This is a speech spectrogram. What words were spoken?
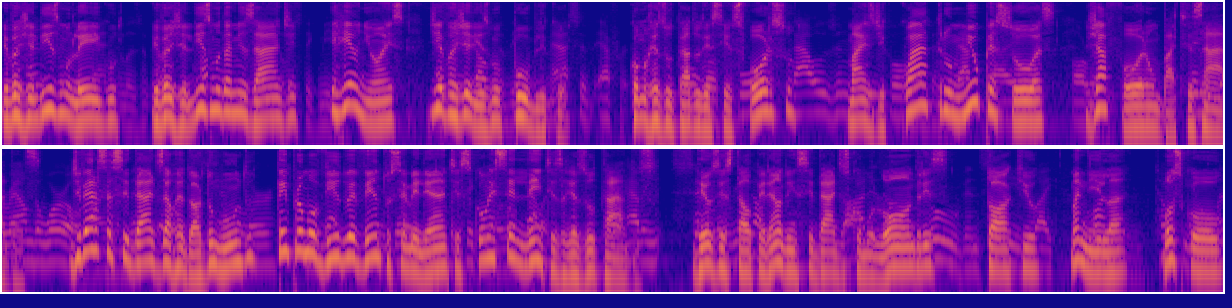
evangelismo leigo, evangelismo da amizade e reuniões de evangelismo público. Como resultado desse esforço, mais de 4 mil pessoas já foram batizadas. Diversas cidades ao redor do mundo têm promovido eventos semelhantes com excelentes resultados. Deus está operando em cidades como Londres, Tóquio, Manila, Moscou,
